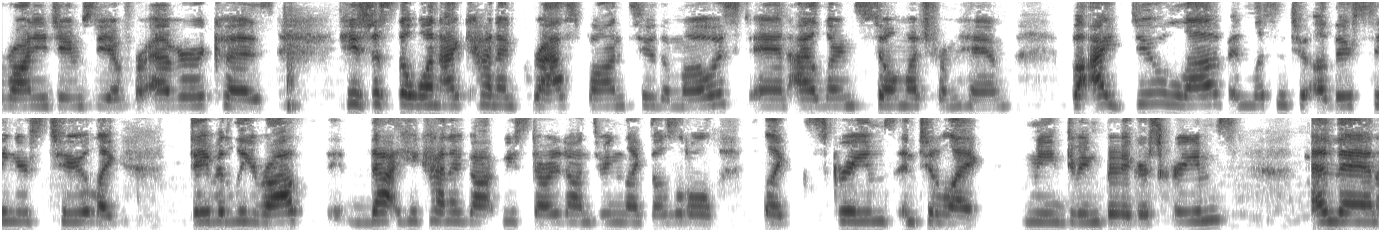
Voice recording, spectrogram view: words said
Ronnie James Dio forever because he's just the one I kind of grasp onto the most, and I learned so much from him. But I do love and listen to other singers too, like David Lee Roth. That he kind of got me started on doing like those little like screams into like me doing bigger screams. And then,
